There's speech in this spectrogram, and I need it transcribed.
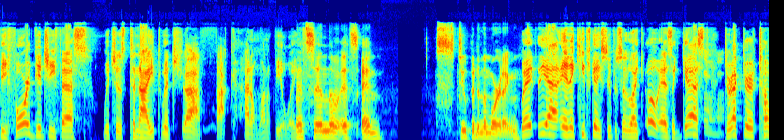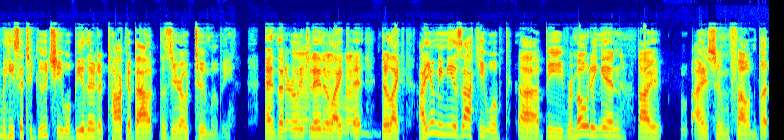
before DigiFest, which is tonight. Which ah fuck, I don't want to be awake. It's in the it's in stupid in the morning. Wait, yeah, and it keeps getting stupid. So like, oh, as a guest, Mm. director Tomohisa Taguchi will be there to talk about the Zero Two movie. And then earlier today, they're like, uh, they're like, Ayumi Miyazaki will uh, be remoting in by, I assume phone, but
